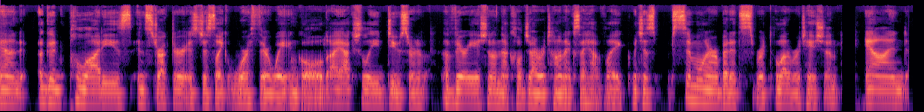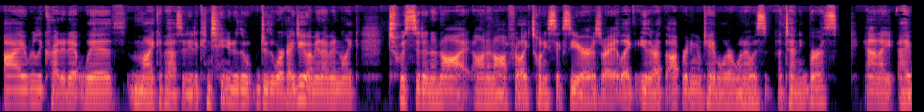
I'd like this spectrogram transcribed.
and a good Pilates instructor is just like worth their weight in gold. I actually do sort of a variation on that called gyrotonics. I have like, which is similar, but it's a lot of rotation. And I really credit it with my capacity to continue to do the work I do. I mean, I've been like twisted in a knot on and off for like 26 years, right? Like either at the operating room table or when I was attending births and I, I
